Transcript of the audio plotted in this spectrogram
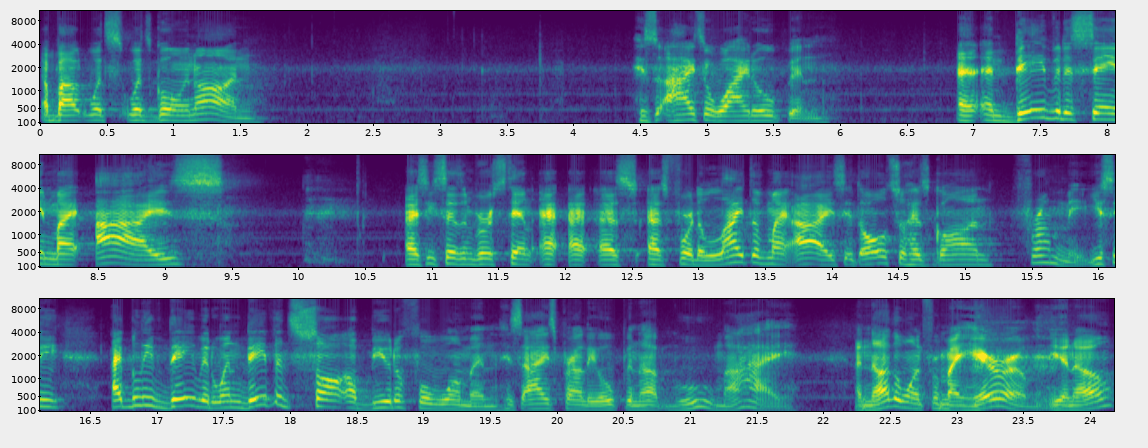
about what's, what's going on. His eyes are wide open. And, and David is saying, My eyes, as he says in verse 10, as, as for the light of my eyes, it also has gone from me. You see, I believe David, when David saw a beautiful woman, his eyes probably opened up. Ooh, my. Another one for my harem, you know?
